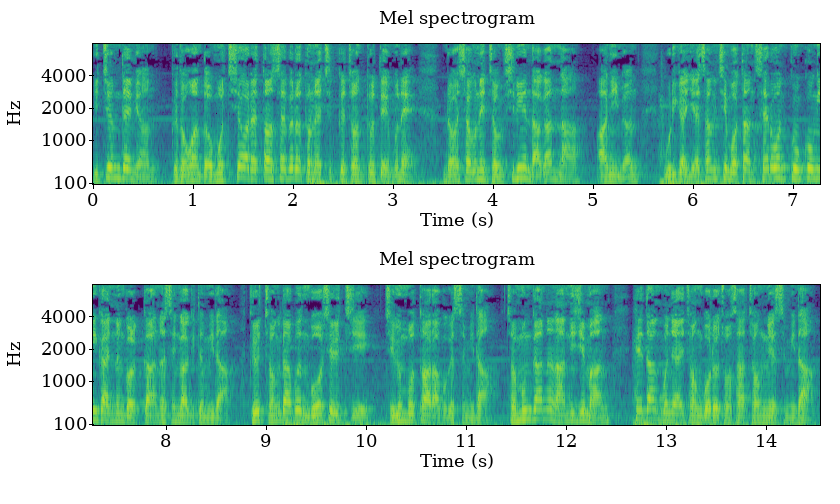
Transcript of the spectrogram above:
이쯤 되면 그동안 너무 치열했던 세베로도네츠크 전투 때문에 러시아군이 정신이 나갔나 아니면 우리가 예상치 못한 새로운 꿍꿍이가 있는 걸까 하는 생각이 듭니다. 그 정답은 무엇일지 지금부터 알아보겠습니다. 전문가는 아니지만 해당 분야의 정보를 조사 정리했습니다.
